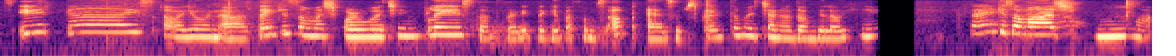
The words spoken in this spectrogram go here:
that's it guys. Ayun uh, thank you so much for watching. Please don't forget to give a thumbs up and subscribe to my channel down below here. Thank you so much. Mwah.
